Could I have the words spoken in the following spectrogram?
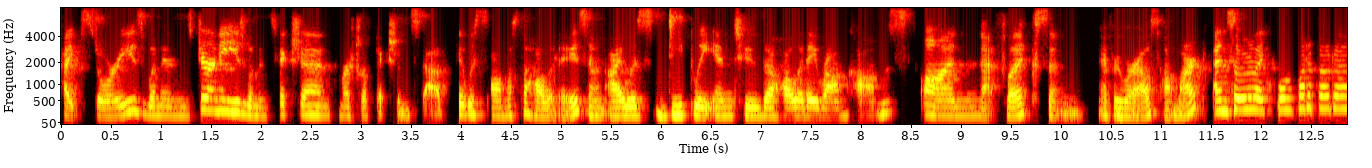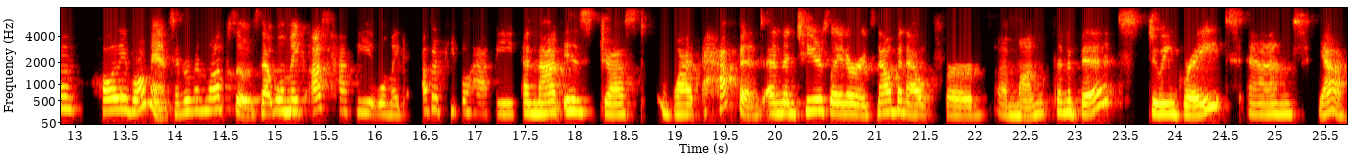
type stories, women's journeys, women's fiction, commercial fiction stuff. It was almost the holidays, and I was deeply into the holiday rom coms on Netflix and everywhere else, Hallmark. And so we we're like, well, what about a holiday romance. Everyone loves those. That will make us happy. It will make other people happy. And that is just what happened. And then two years later, it's now been out for a month and a bit, doing great. And yeah,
